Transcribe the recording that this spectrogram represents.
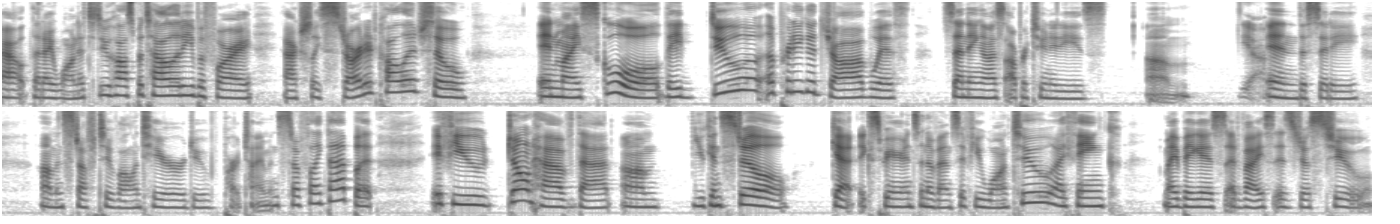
out that I wanted to do hospitality before I actually started college. So in my school, they do a pretty good job with sending us opportunities um, Yeah. in the city um, and stuff to volunteer or do part time and stuff like that. But if you don't have that, um, you can still get experience in events if you want to. I think my biggest advice is just to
